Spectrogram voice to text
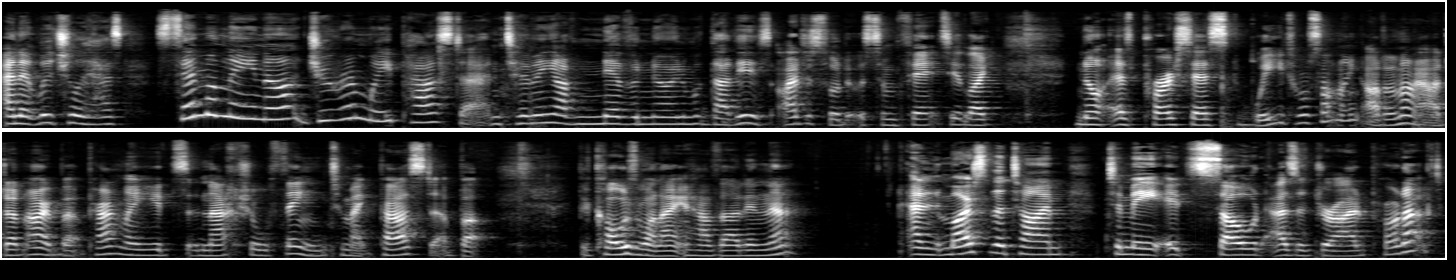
And it literally has semolina durum wheat pasta. And to me i've never known what that is. I just thought it was some fancy like not as processed wheat or something. I don't know. I don't know. But apparently it's an actual thing to make pasta. But the coles one ain't have that in there. And most of the time to me it's sold as a dried product.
